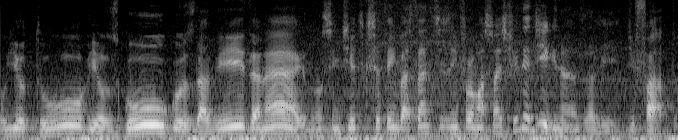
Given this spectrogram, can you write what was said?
o YouTube, os Googles da vida, né? No sentido que você tem bastantes informações fidedignas ali, de fato.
